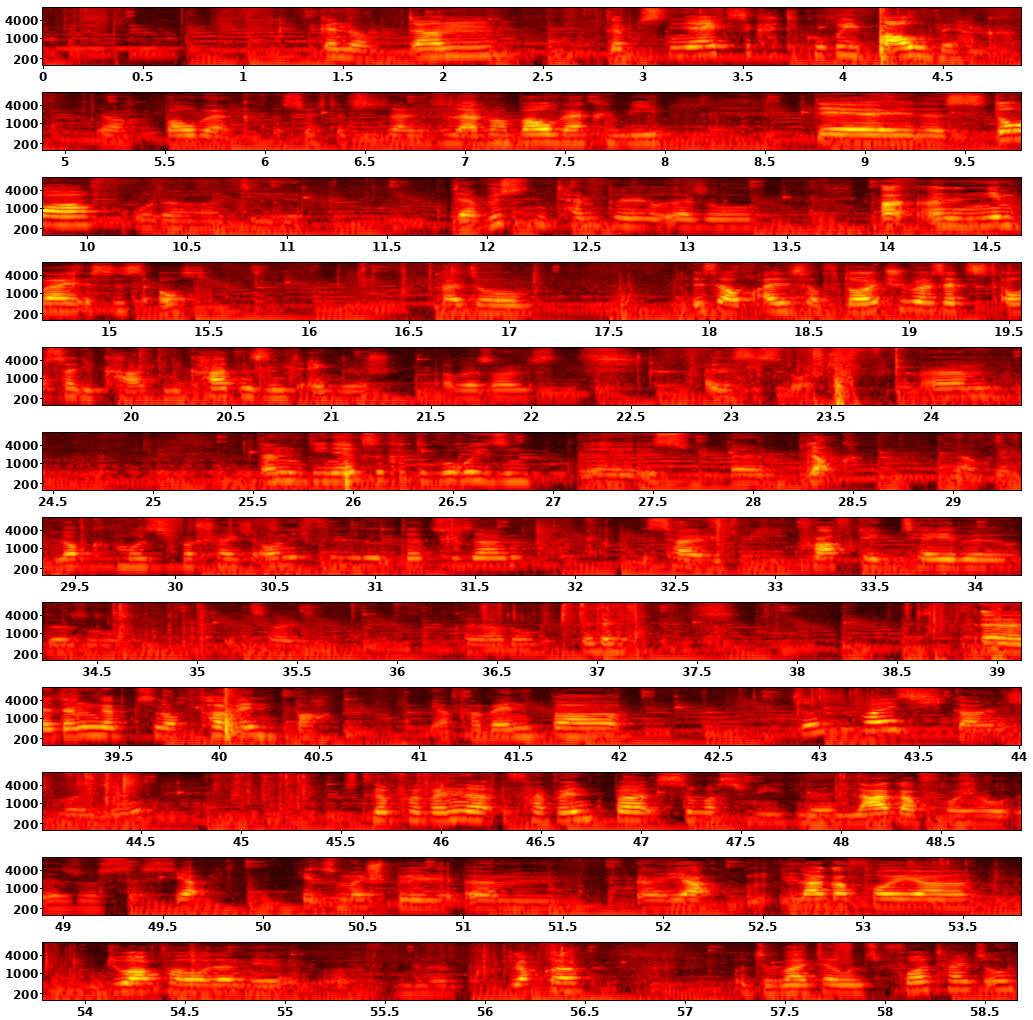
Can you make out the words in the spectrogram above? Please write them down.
Genau, dann gibt es die nächste Kategorie Bauwerke. Ja, Bauwerk, was soll ich dazu sagen? Das sind einfach Bauwerke wie der, das Dorf oder die, der Wüstentempel oder so. Also nebenbei ist es auch, also ist auch alles auf Deutsch übersetzt, außer die Karten. Die Karten sind Englisch, aber sonst alles ist Deutsch. Ähm, dann die nächste Kategorie sind, äh, ist äh, Block. Ja, okay, Block muss ich wahrscheinlich auch nicht viel dazu sagen. Ist halt wie Crafting Table oder so. Jetzt halt, keine Ahnung. äh, dann gibt es noch verwendbar. Ja, verwendbar, das weiß ich gar nicht mal so. glaube, verwendbar ist sowas wie ein Lagerfeuer oder so ist das. Ja, hier zum Beispiel, ähm, äh, ja, Lagerfeuer, Dropper oder eine, eine Glocke und so weiter und so fort halt so.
